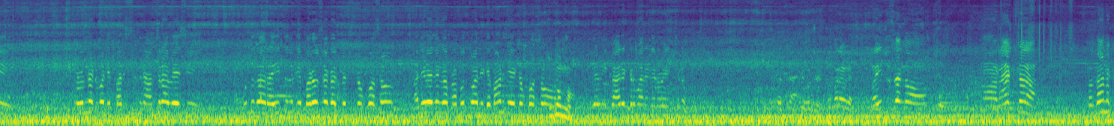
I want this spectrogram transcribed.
ఇక్కడ ఉన్నటువంటి పరిస్థితిని అంచనా వేసి ముందుగా రైతులకి భరోసా కల్పించడం కోసం అదేవిధంగా ప్రభుత్వాన్ని డిమాండ్ చేయడం కోసం మేము ఈ కార్యక్రమాన్ని నిర్వహించడం. రైతు సంఘం రాష్ట్ర ప్రధాన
